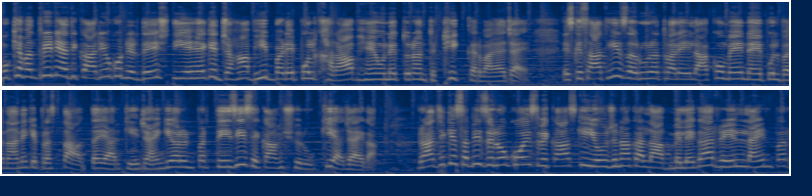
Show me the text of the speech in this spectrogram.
मुख्यमंत्री ने अधिकारियों को निर्देश दिए हैं कि जहाँ भी बड़े पुल खराब हैं, उन्हें तुरंत ठीक करवाया जाए। इसके साथ ही ज़रूरत वाले इलाकों में नए पुल बनाने के प्रस्ताव तैयार किए जाएँगे और उन पर तेज़ी से काम शुरू किया जाएगा। राज्य के सभी जिलों को इस विकास की योजना का लाभ मिलेगा। रेल लाइन पर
